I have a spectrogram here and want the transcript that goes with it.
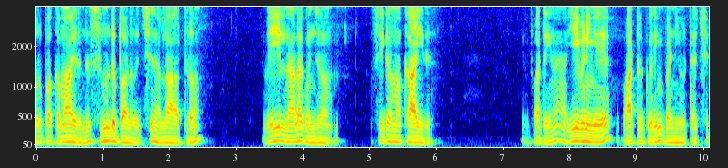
ஒரு பக்கமாக இருந்து சிமெண்ட் பாலை வச்சு நல்லா ஆற்றுறோம் வெயில்னால கொஞ்சம் சீக்கிரமாக காயுது. பார்த்திங்கன்னா பார்த்தீங்கன்னா ஈவினிங்கே வாட்டர் கூரிங் பண்ணி விட்டாச்சு.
